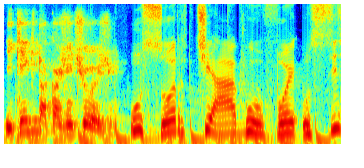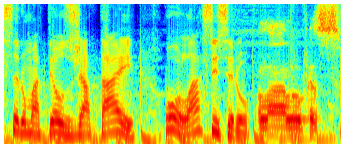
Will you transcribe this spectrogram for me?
E quem que tá com a gente hoje? O sorteado foi o Cícero Matheus Jatai. Olá, Cícero. Olá, Lucas.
